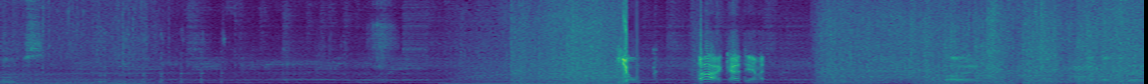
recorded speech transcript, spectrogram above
Oops. Yonk. Ah, god damn it. Bye. Good luck with that.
